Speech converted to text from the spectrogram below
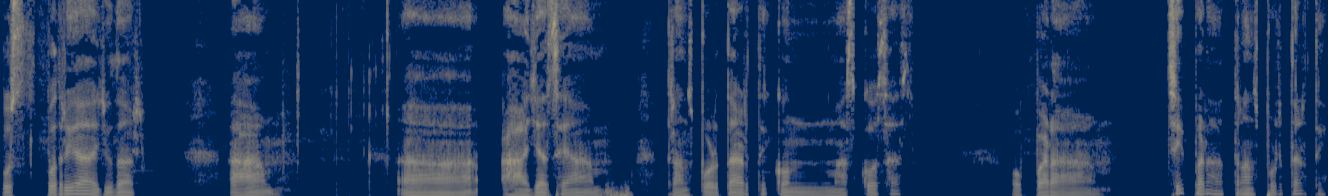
pues podría ayudar a a, ya sea transportarte con más cosas o para sí para transportarte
